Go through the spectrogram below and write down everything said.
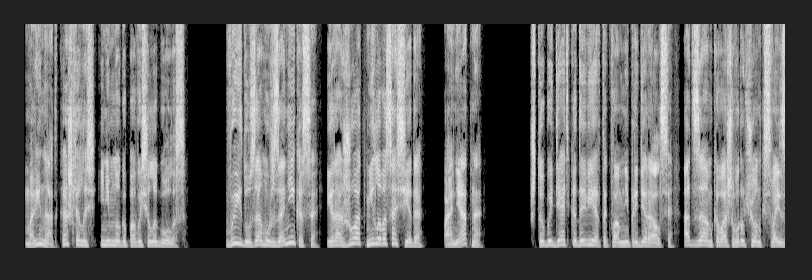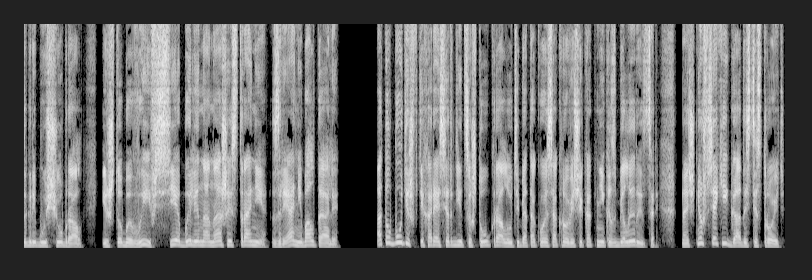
Марина откашлялась и немного повысила голос. «Выйду замуж за Никаса и рожу от милого соседа. Понятно? Чтобы дядька Деверта к вам не придирался, от замка вашего ручонки свои загребущие убрал, и чтобы вы все были на нашей стороне, зря не болтали. А то будешь втихаря сердиться, что украла у тебя такое сокровище, как Никас Белый Рыцарь. Начнешь всякие гадости строить.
